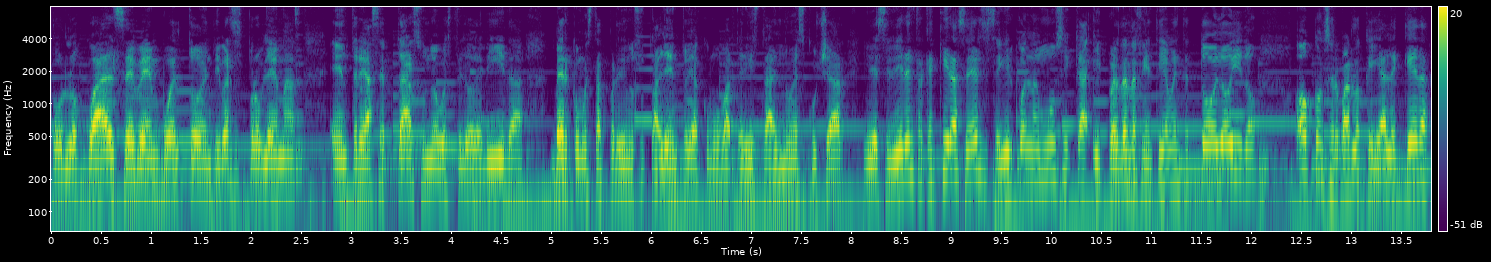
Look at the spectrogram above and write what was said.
por lo cual se ve envuelto en diversos problemas entre aceptar su nuevo estilo de vida, ver cómo está perdiendo su talento ya como baterista al no escuchar y decidir entre qué quiere hacer, si seguir con la música y perder definitivamente todo el oído o conservar lo que ya le queda.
